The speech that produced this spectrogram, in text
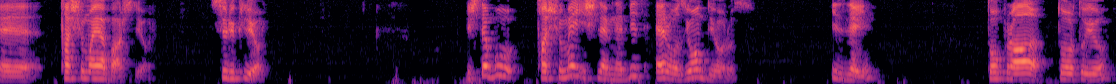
e, taşımaya başlıyor sürüklüyor. İşte bu taşıma işlemine biz erozyon diyoruz. İzleyin. Toprağı, tortuyu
